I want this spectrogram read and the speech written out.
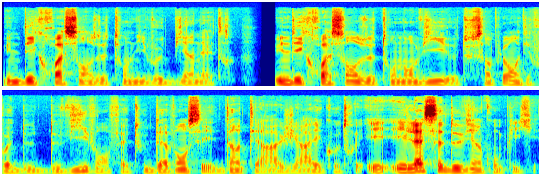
une décroissance de ton niveau de bien-être, une décroissance de ton envie, euh, tout simplement, des fois, de, vivre, en fait, ou d'avancer, d'interagir avec autrui. et là, ça devient compliqué.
